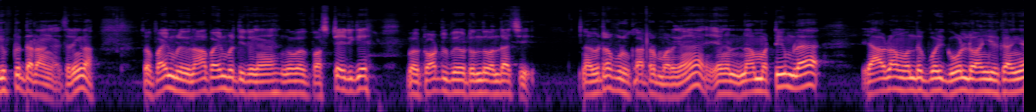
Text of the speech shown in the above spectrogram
கிஃப்ட்டு தராங்க. சரிங்களா? ஸோ பயன்படுத்தி நான் பயன்படுத்திட்டேங்க இங்கே ஃபஸ்ட் ஐடிக்கு இப்போ டோட்டல் பேமெண்ட் வந்து வந்தாச்சு. நான் விட்ரா ப்ரூஃப் காட்டுறேன் பாருங்கள் எங்கள் நம்ம டீமில் யாரெல்லாம் வந்து போய் கோல்டு வாங்கியிருக்காங்க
